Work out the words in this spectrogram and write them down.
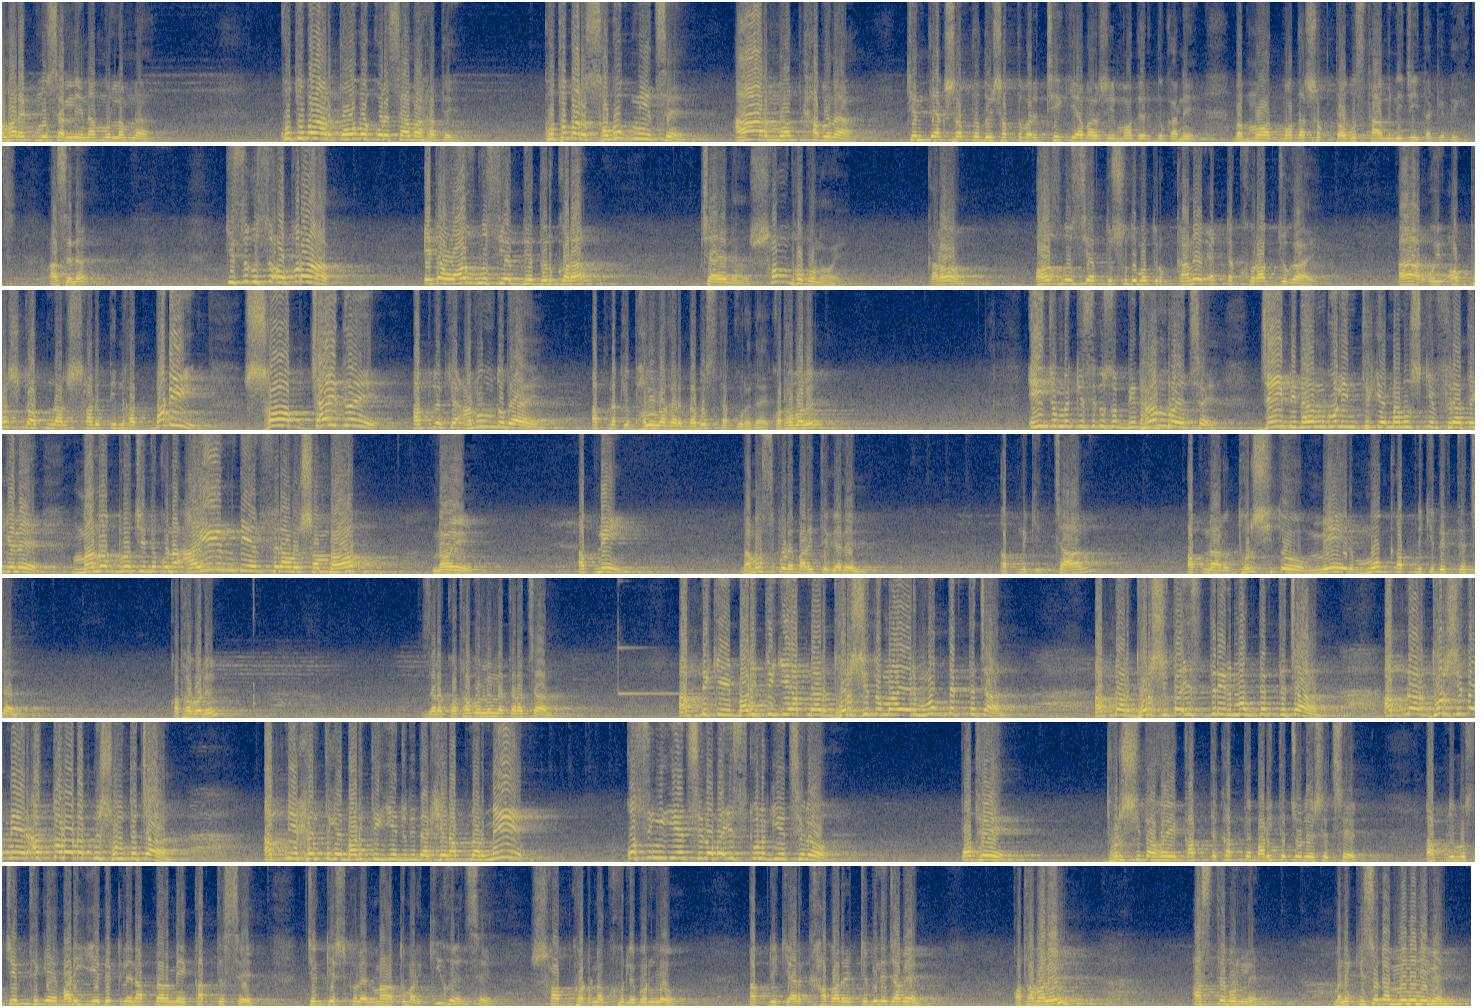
আমার এক মুসাল্লি, নাম বললাম না। কতবার তওবা করেছে আমার হাতে, কতবার সবক নিয়েছে, আর মদ খাব না। কিন্তু এক সপ্তাহ, দুই সপ্তাহ পরে ঠিকই আবার সেই মদের দোকানে, বা মদ, মদাসক্ত অবস্থা আমি নিজেই তাকে দেখেছি। আছে না? কিছু কিছু অপরাধ, এটা ওয়াজ নসিয়াত দিয়ে দূর করা যায় না, সম্ভব নয়। কারণ অজ নসিয়াত তো শুধুমাত্র কানের একটা খোরাক যোগায়। আর ওই অভ্যাসটা আপনার সাড়ে তিন হাত বডি সব জায়গায় আপনাকে আনন্দ দেয়, আপনাকে ভালো লাগার ব্যবস্থা করে দেয়। কথা বলেন? এই জন্য কিছু কিছু বিধান রয়েছে। যেই বিধানগুলি থেকে মানুষকে ফেরাতে গেলে মানব রচিত কোনো আইন দিয়ে ফেরানো সম্ভব নয়। আপনি নামাজ পড়ে বাড়িতে গেলেন, আপনি কি চান আপনার ধর্ষিত মেয়ের মুখ আপনি কি দেখতে চান? কথা বলেন। যারা কথা বললেন না, তারা চান। আপনি কি বাড়িতে গিয়ে আপনার ধর্ষিত মায়ের মুখ দেখতে চান? আপনার ধর্ষিত স্ত্রীর মুখ দেখতে চান? আপনার ধর্ষিত মেয়ের আত্মনাদ আপনি শুনতে চান? আপনি এখান থেকে বাড়িতে গিয়ে যদি দেখেন আপনার মেয়ে কোচিং গিয়েছিল বা স্কুল গিয়েছিল, পথে ধর্ষিতা হয়ে কাঁদতে কাঁদতে বাড়িতে চলে এসেছে। আপনি মসজিদ থেকে বাড়ি গিয়ে দেখলেন আপনার মেয়ে কাঁদতেছে। জিজ্ঞেস করলেন, মা, তোমার কি হয়েছে? সব ঘটনা খুলে বলল, আপনি কি আর খাবারের টেবিলে যাবেন? কথা বলেন। আসতে বললেন মানে কিছুটা মেনে নেবেন।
